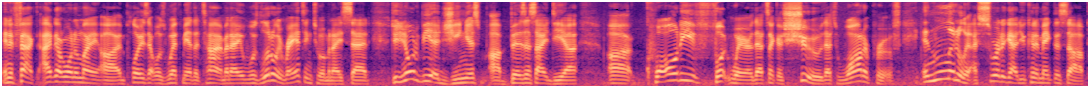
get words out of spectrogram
And in fact, I've got one of my uh, employees that was with me at the time, and I was literally ranting to him, and I said, dude, you know what would be a genius uh, business idea? uh, quality footwear that's like a shoe that's waterproof. And literally, I swear to God, you couldn't make this up.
